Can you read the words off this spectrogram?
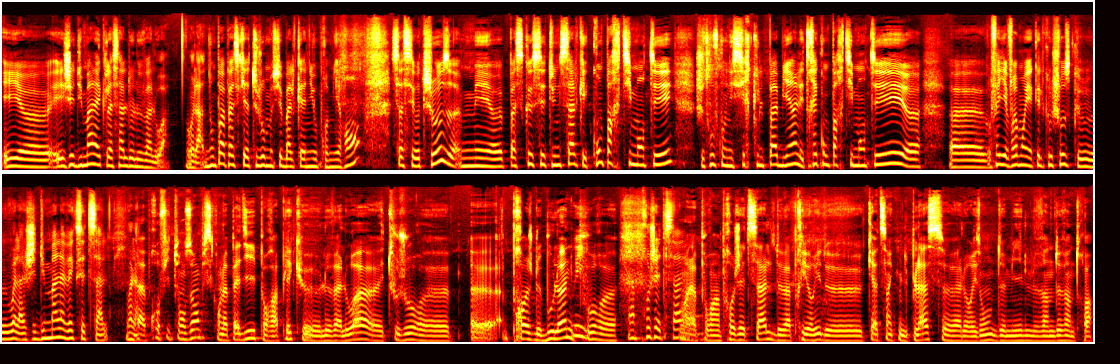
et, et j'ai du mal avec la salle de Levallois. Voilà, non pas parce qu'il y a toujours Monsieur Balkany au premier rang, ça c'est autre chose, mais parce que c'est une salle qui est compartimentée. Je trouve qu'on n'y circule pas bien, elle est très compartimentée. Euh, euh, enfin, il y a vraiment il y a quelque chose que voilà, j'ai du mal avec cette salle. Voilà. Bah, profitons-en, puisqu'on l'a pas dit, pour rappeler que le Valois est toujours euh, proche de Boulogne pour un projet de salle. Voilà, pour un projet de salle de a priori de 4-5 000 places à l'horizon 2022-23.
